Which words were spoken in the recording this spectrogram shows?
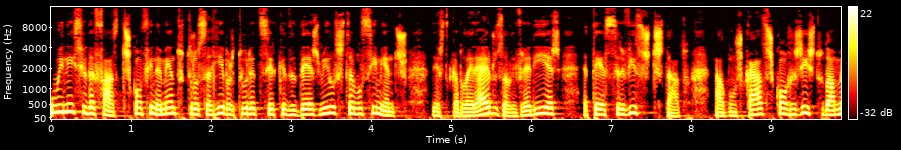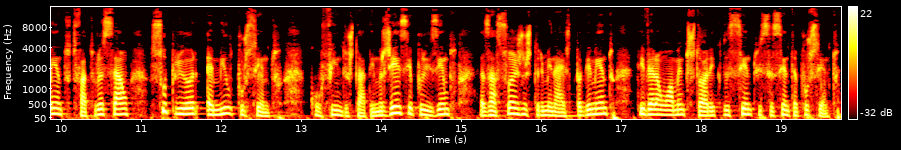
O início da fase de desconfinamento trouxe a reabertura de cerca de 10 mil estabelecimentos, desde cabeleireiros a livrarias até serviços de Estado, em alguns casos com registro de aumento de faturação superior a mil por cento. Com o fim do estado de emergência, por exemplo, as ações nos terminais de pagamento tiveram um aumento histórico de 160%.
